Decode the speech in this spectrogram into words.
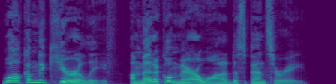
Welcome to Curaleaf, a medical marijuana dispensary.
